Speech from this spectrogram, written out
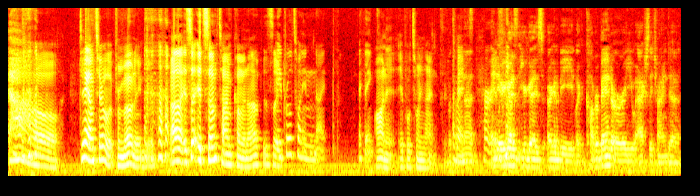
oh, Dang, I'm terrible at promoting. Dude. uh, it's it's sometime coming up. It's like April 29th, I think. on it, April 29th. What's Okay, on. And are you guys, you guys are gonna be like a cover band, or are you actually trying to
